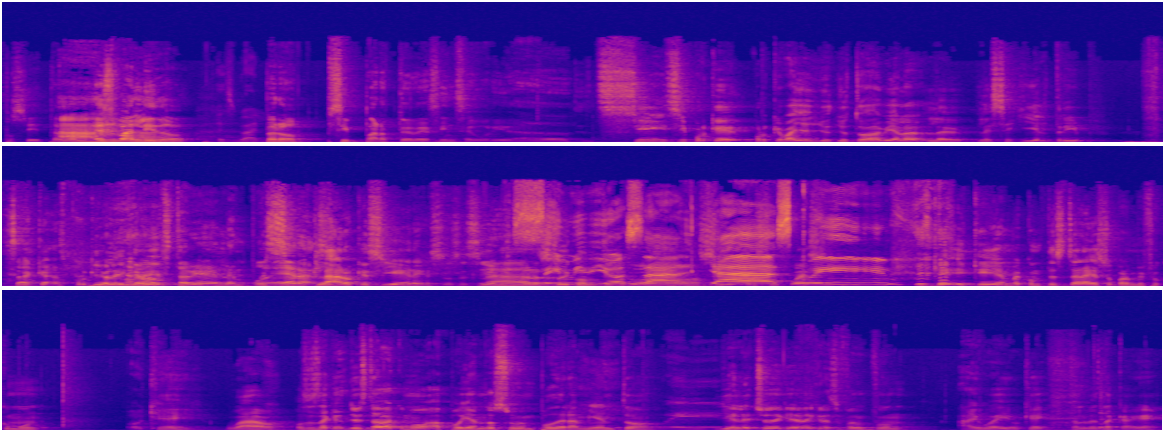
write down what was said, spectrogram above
pues sí, bien. es válido, Es válido. pero sí parte de esa inseguridad. Sí, sí, porque, porque vaya, yo, yo todavía le seguí el trip. ¿Sacas? Porque yo le dije, No, "Oye, está bien, la pues empoderas. claro que sí eres. O sea, sí Claro. eres, Soy mi estoy contigo, diosa, ¿no? Sí, por yes, queen. Y que, y que ella me contestara eso para mí fue como un, ok, wow. O sea, ¿sacas? yo estaba como apoyando su empoderamiento y el hecho de que ella me dijera eso fue, fue un, ay, güey, ok, tal vez la cagué.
